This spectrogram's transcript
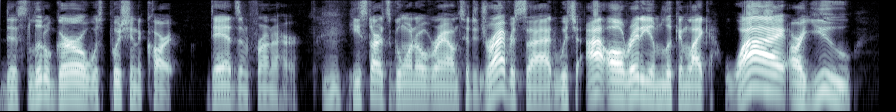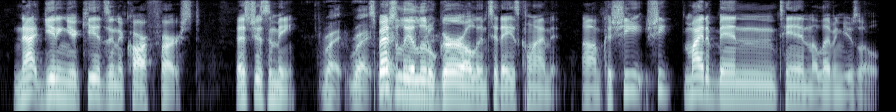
this little girl was pushing the cart. Dad's in front of her. Mhm. He starts going around to the driver's side, which I already am looking like, why are you not getting your kids in the car first? That's just me. Right. Right. Especially right, a little right. girl in today's climate. Um, because she she might have been 10, 11 years old.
